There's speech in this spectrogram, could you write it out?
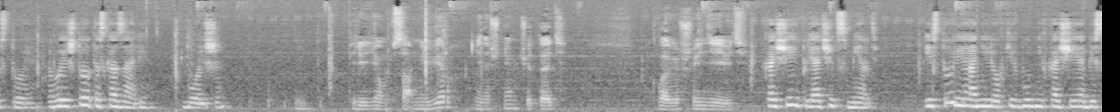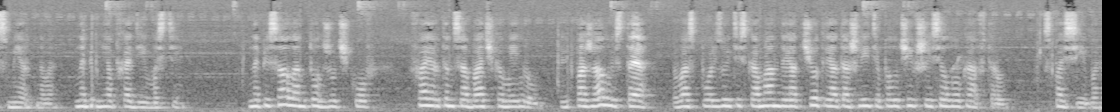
Пустое. Вы что-то сказали. Больше. Перейдем в самый верх и начнем читать клавишей 9. Кощей прячет смерть. История о нелегких буднях Кощея Бессмертного. На необходимости. Написал Антон Жучков. Фаертон собачка Mail.ru. Пожалуйста, Воспользуйтесь командой отчет и отошлите получившийся лог автору. Спасибо.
